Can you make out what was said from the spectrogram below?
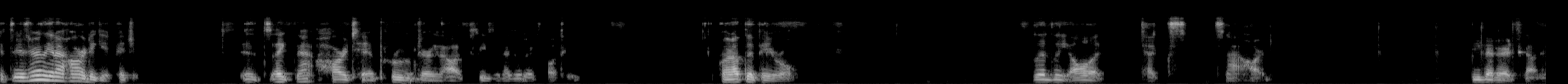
it's, it's really not hard to get pitching. It's like not hard to improve during the off season as a baseball team. Run up the payroll. Literally all it takes. It's not hard. Be better at scouting.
